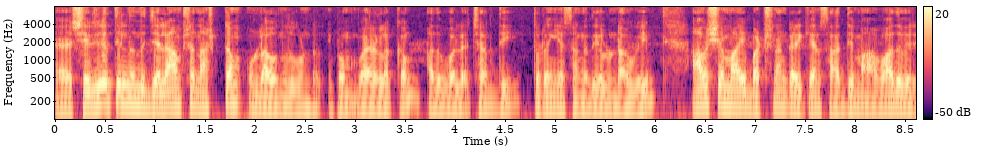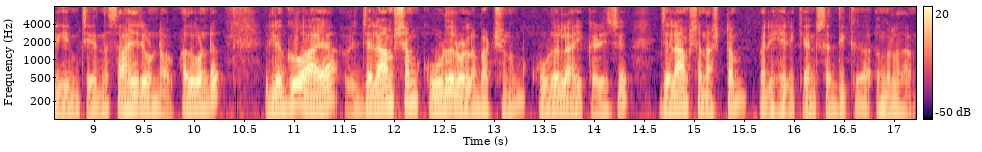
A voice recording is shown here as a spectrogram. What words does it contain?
ശരീരത്തിൽ നിന്ന് ജലാംശ നഷ്ടം ഉണ്ടാകുന്നതുകൊണ്ട് ഇപ്പം വയറിളക്കം അതുപോലെ ഛർദി തുടങ്ങിയ സംഗതികൾ ഉണ്ടാവുകയും ആവശ്യമായി ഭക്ഷണം കഴിക്കാൻ സാധ്യമാവാതെ വരികയും ചെയ്യുന്ന സാഹചര്യം ഉണ്ടാകും അതുകൊണ്ട് ലഘുവായ ജലാംശം കൂടുതലുള്ള ഭക്ഷണം കൂടുതലായി കഴിച്ച് ജലാംശ നഷ്ടം പരിഹരിക്കാൻ ശ്രദ്ധിക്കുക എന്നുള്ളതാണ്.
